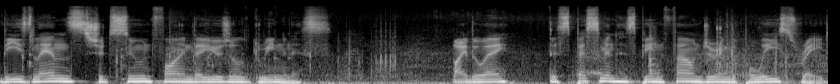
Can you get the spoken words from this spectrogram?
These lands should soon find their usual greenness. By the way, this specimen has been found during the police raid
